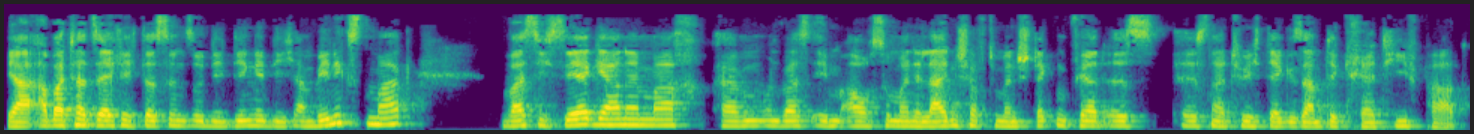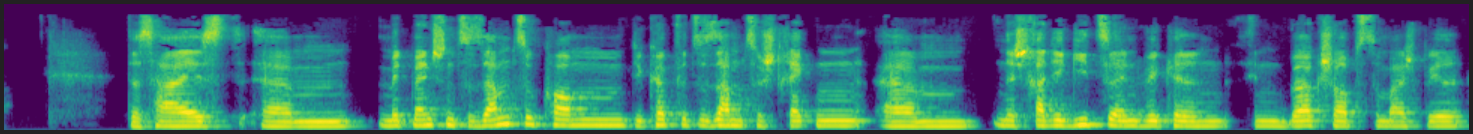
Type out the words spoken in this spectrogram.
Ja, aber tatsächlich, das sind so die Dinge, die ich am wenigsten mag. Was ich sehr gerne mache ähm, und was eben auch so meine Leidenschaft und mein Steckenpferd ist, ist natürlich der gesamte Kreativpart. Das heißt, ähm, mit Menschen zusammenzukommen, die Köpfe zusammenzustrecken, ähm, eine Strategie zu entwickeln, in Workshops zum Beispiel,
